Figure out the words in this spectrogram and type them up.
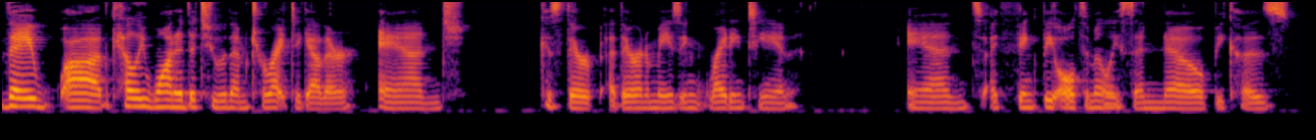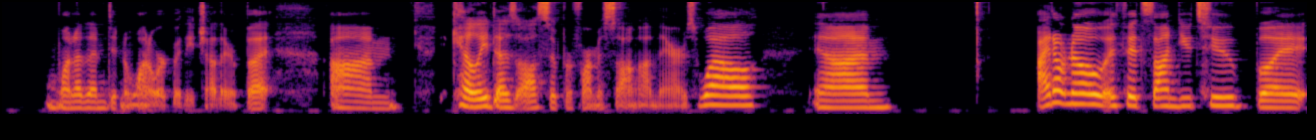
they uh, Kelly wanted the two of them to write together, and because they're they're an amazing writing team, and I think they ultimately said no because one of them didn't want to work with each other. But um, Kelly does also perform a song on there as well. Um, I don't know if it's on YouTube, but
